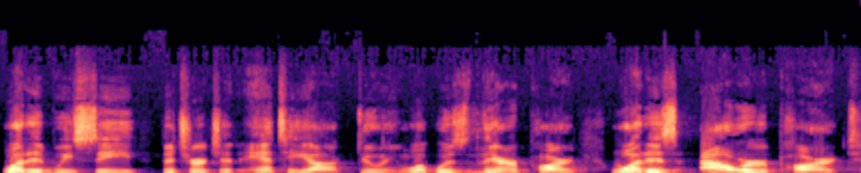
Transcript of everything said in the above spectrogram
What did we see the church at Antioch doing? What was their part? What is our part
